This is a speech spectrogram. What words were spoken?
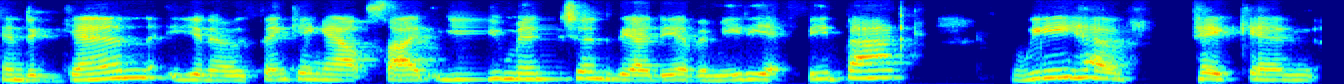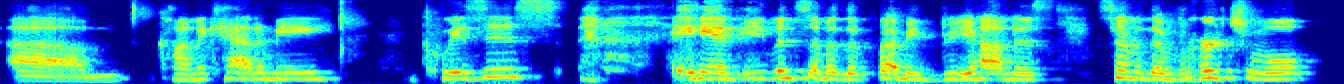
And again, you know, thinking outside, you mentioned the idea of immediate feedback we have taken um, Khan Academy quizzes and even some of the, I mean, be honest, some of the virtual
